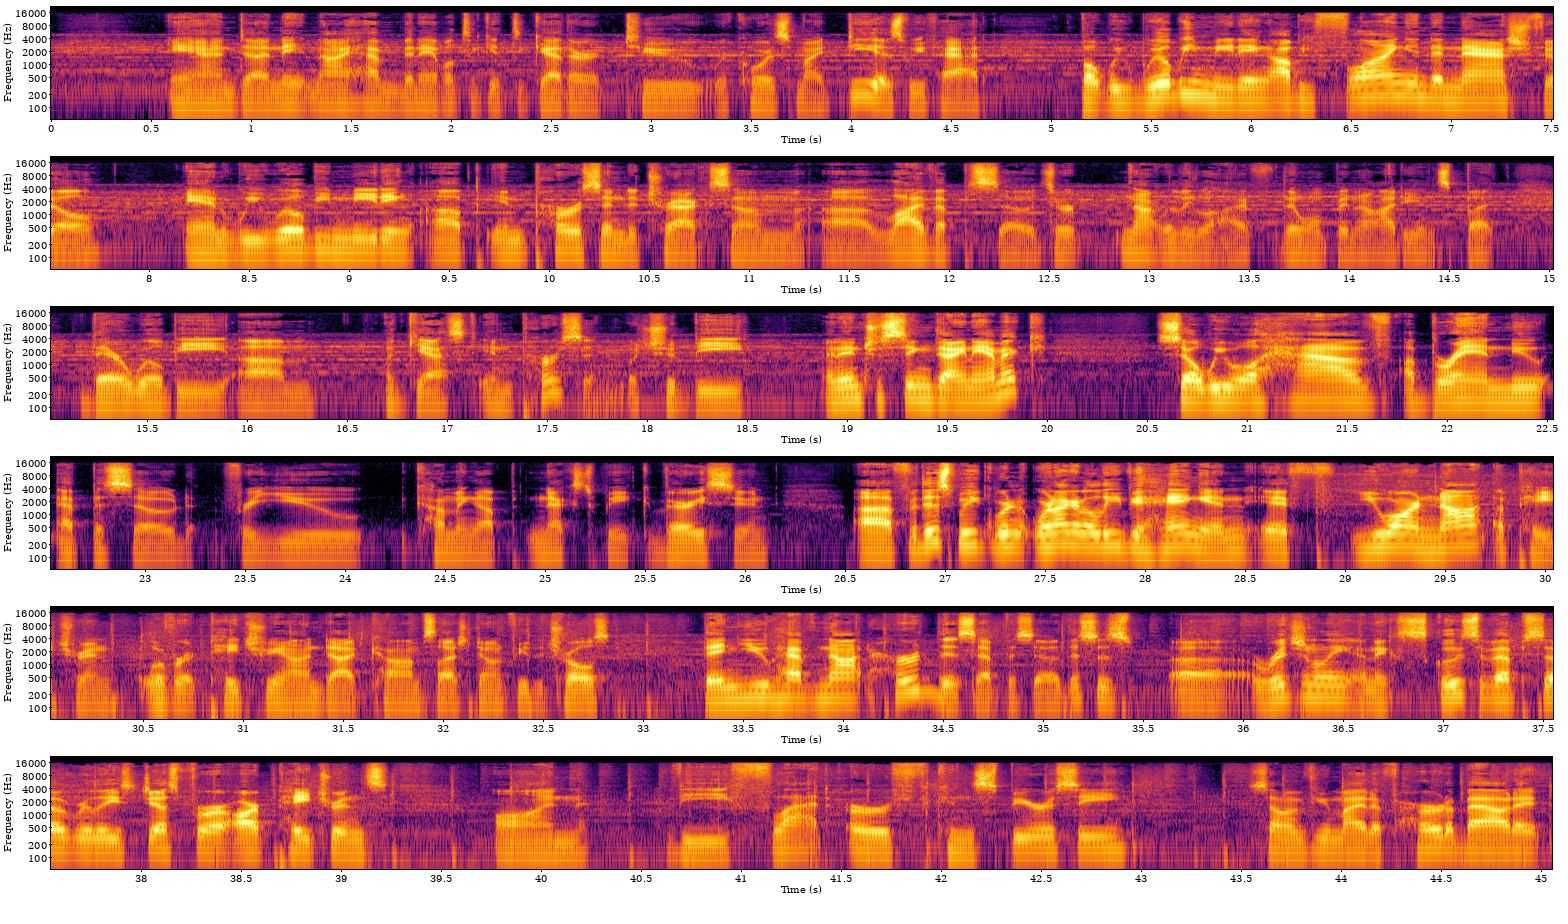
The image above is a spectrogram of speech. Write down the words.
and uh, Nate and I haven't been able to get together to record some ideas we've had. But we will be meeting. I'll be flying into Nashville, and we will be meeting up in person to track some uh, live episodes, or not really live. There won't be an audience, but there will be um, a guest in person, which should be an interesting dynamic. So we will have a brand new episode for you coming up next week, very soon. Uh, for this week, we're, we're not going to leave you hanging. If you are not a patron over at patreon.com slash don't feed the trolls, then you have not heard this episode. This is uh, originally an exclusive episode released just for our patrons on the flat earth conspiracy. Some of you might have heard about it.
